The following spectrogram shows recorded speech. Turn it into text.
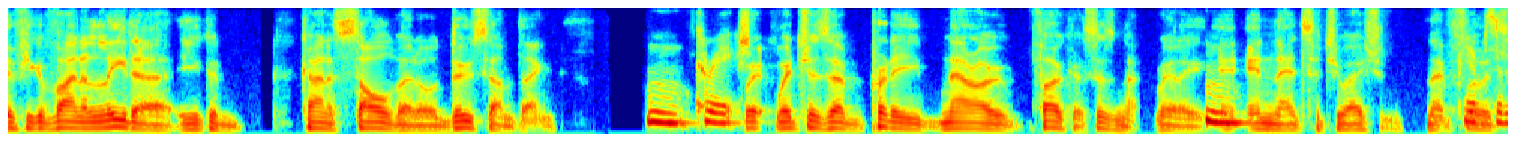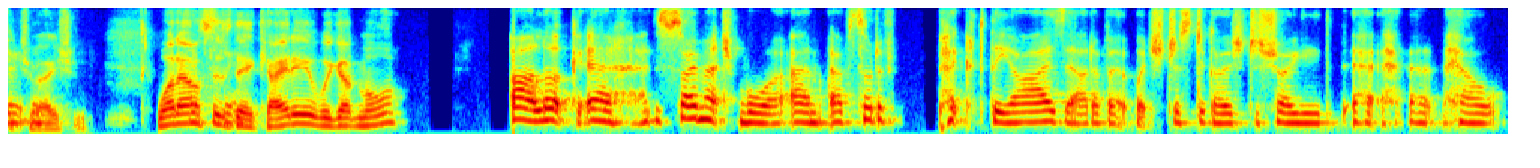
if you could find a leader, you could kind of solve it or do something. Mm, correct. Which is a pretty narrow focus, isn't it? Really, mm. in, in, that situation, that fluid Absolutely. situation. What else Absolutely. is there, Katie? Have we got more? Oh, look, uh, so much more. Um, I've sort of picked the eyes out of it, which just goes to show you how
